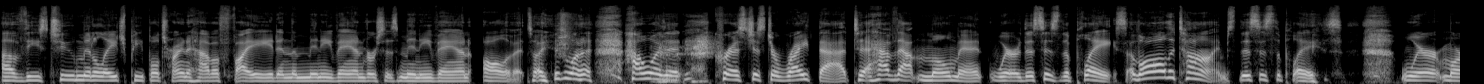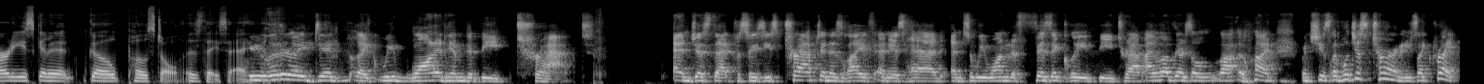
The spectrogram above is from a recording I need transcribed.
of these two middle aged people trying to have a fight and the minivan versus minivan, all of it. So I just want to, how was it, Chris, just to write that, to have that moment where this is the place of all the times, this is the place where Marty's going to go postal, as they say. We literally did like we wanted him to be trapped and just that so he's trapped in his life and his head. And so we wanted to physically be trapped. I love there's a line when she's like well just turn. And he's like right.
